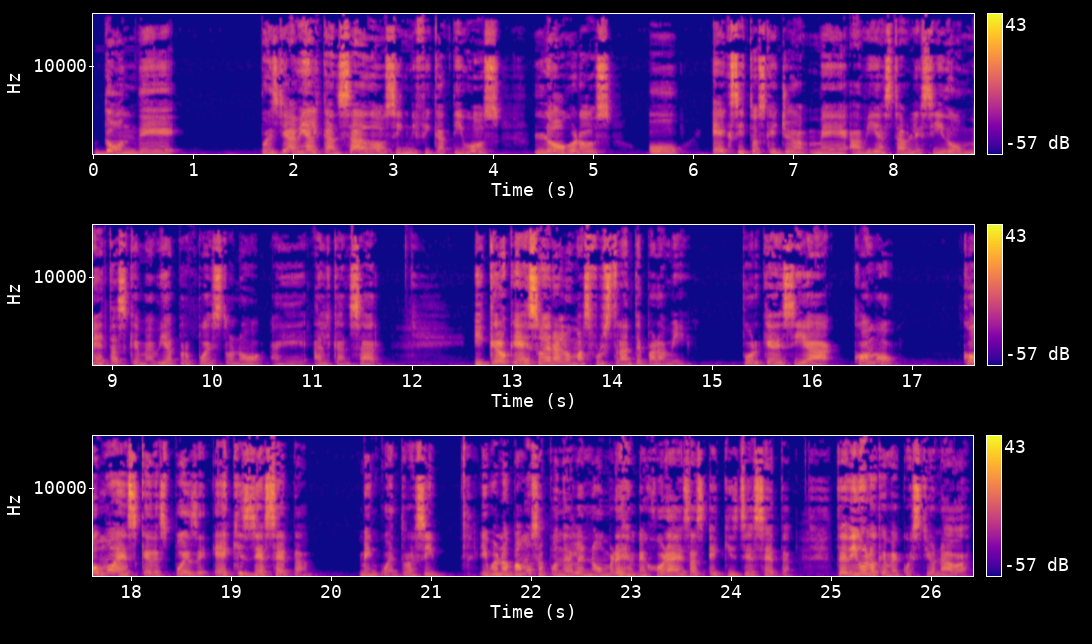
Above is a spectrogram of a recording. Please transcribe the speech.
donde pues ya había alcanzado significativos logros o éxitos que yo me había establecido, metas que me había propuesto, ¿no? Eh, alcanzar. Y creo que eso era lo más frustrante para mí, porque decía, ¿cómo? ¿Cómo es que después de X, Y, Z me encuentro así? Y bueno, vamos a ponerle nombre mejor a esas X, Y, Z. Te digo lo que me cuestionaba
